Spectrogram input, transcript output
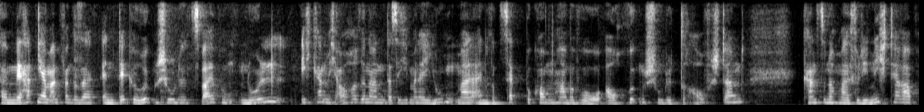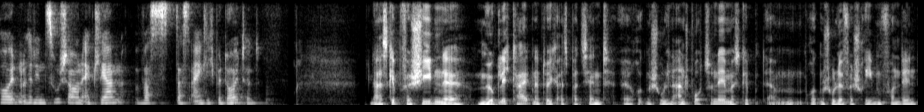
Ähm, wir hatten ja am Anfang gesagt, entdecke Rückenschule 2.0. Ich kann mich auch erinnern, dass ich in meiner Jugend mal ein Rezept bekommen habe, wo auch Rückenschule drauf stand. Kannst du noch mal für die Nicht-Therapeuten unter den Zuschauern erklären, was das eigentlich bedeutet? Na, es gibt verschiedene Möglichkeiten natürlich als Patient äh, Rückenschule in Anspruch zu nehmen. Es gibt ähm, Rückenschule verschrieben von den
